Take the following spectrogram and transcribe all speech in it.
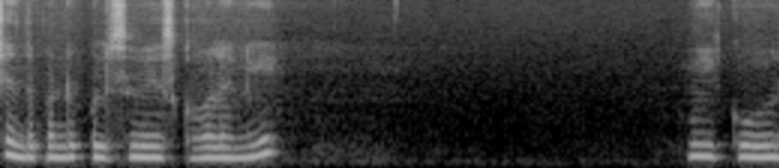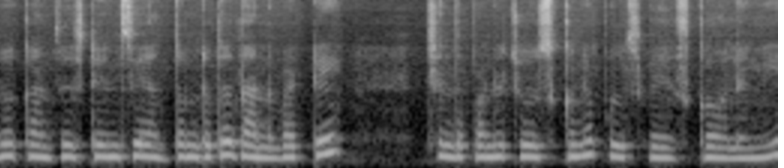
చింతపండు పులుసు వేసుకోవాలండి. మీ కూర కన్సిస్టెన్సీ ఎంత ఉంటుందో దాన్ని బట్టి చింతపండు చూసుకొని పులుసు వేసుకోవాలండి.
